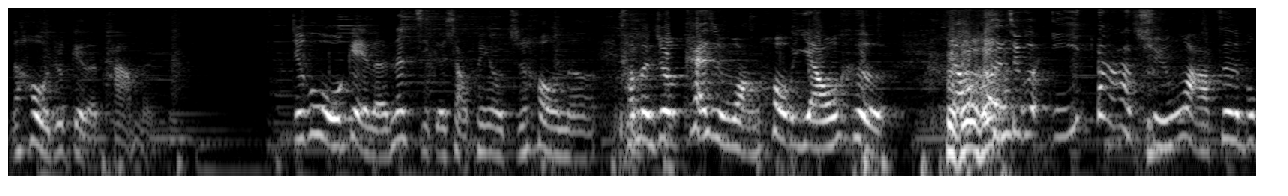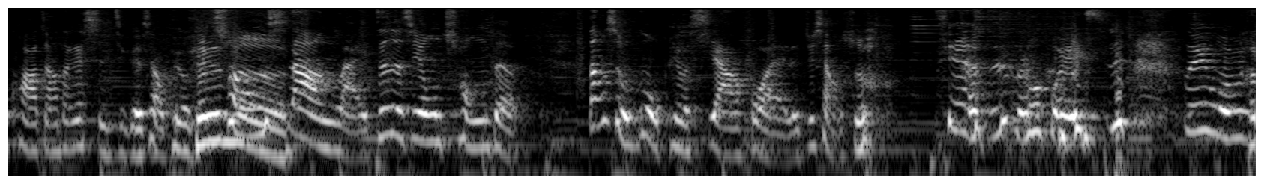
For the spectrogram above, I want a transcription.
然后我就给了他们。结果我给了那几个小朋友之后呢，他们就开始往后吆喝，吆喝，结果一大群哇，真的不夸张，大概十几个小朋友冲上来，真的是用冲的。当时我跟我朋友吓坏了，就想说现在是怎么回事？所以我们他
